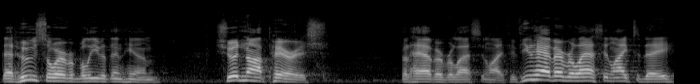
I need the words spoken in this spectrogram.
that whosoever believeth in him should not perish, but have everlasting life. If you have everlasting life today,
